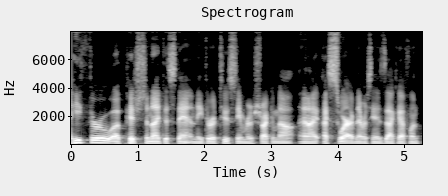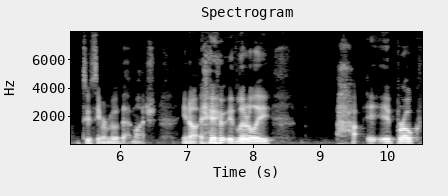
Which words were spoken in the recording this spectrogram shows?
he threw a pitch tonight to Stanton. He threw a two seamer to strike him out, and I, I swear I've never seen a Zach Eflin two seamer move that much. You know, it, it literally it, it broke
